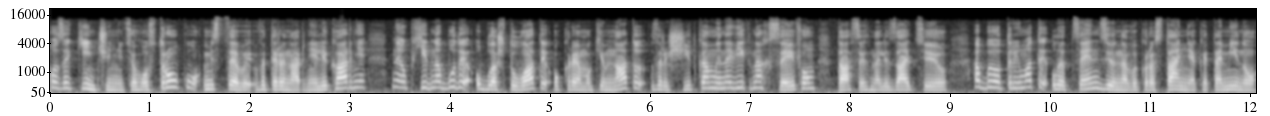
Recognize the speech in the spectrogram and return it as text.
по закінченню цього строку місцевій ветеринарній лікарні необхідно буде облаштувати окрему кімнату з решітками на вікнах, сейфом та сигналізацією, аби отримати лицензію на використання кетаміну.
